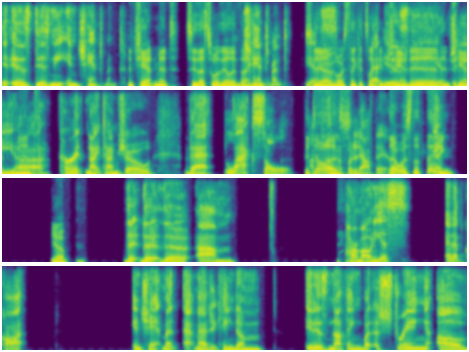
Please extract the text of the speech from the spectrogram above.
It is Disney Enchantment. Enchantment. See, that's what the other thing. Enchantment. Yes. See, I always think it's like That enchanted, the- enchantment. the, uh, current nighttime show that lacks soul. it I'm does. Just gonna put it out there. That was the thing. yep. the the the um harmonious at Epcot, enchantment at Magic Kingdom. It is nothing but a string of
